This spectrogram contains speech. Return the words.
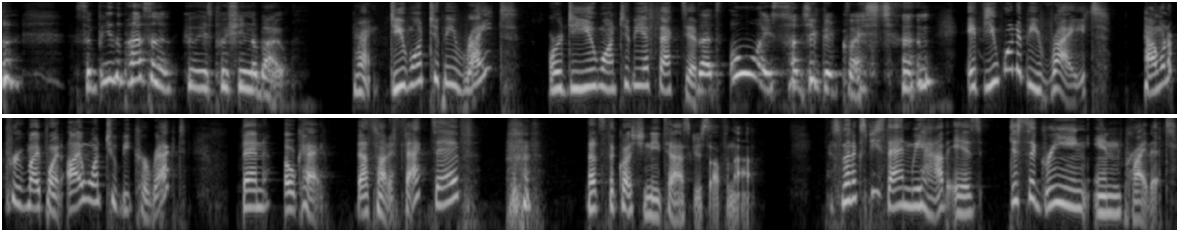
so be the person who is pushing the boat. Right. Do you want to be right or do you want to be effective? That's always such a good question. if you want to be right, I want to prove my point, I want to be correct, then okay, that's not effective. that's the question you need to ask yourself in that. So the next piece then we have is disagreeing in private.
